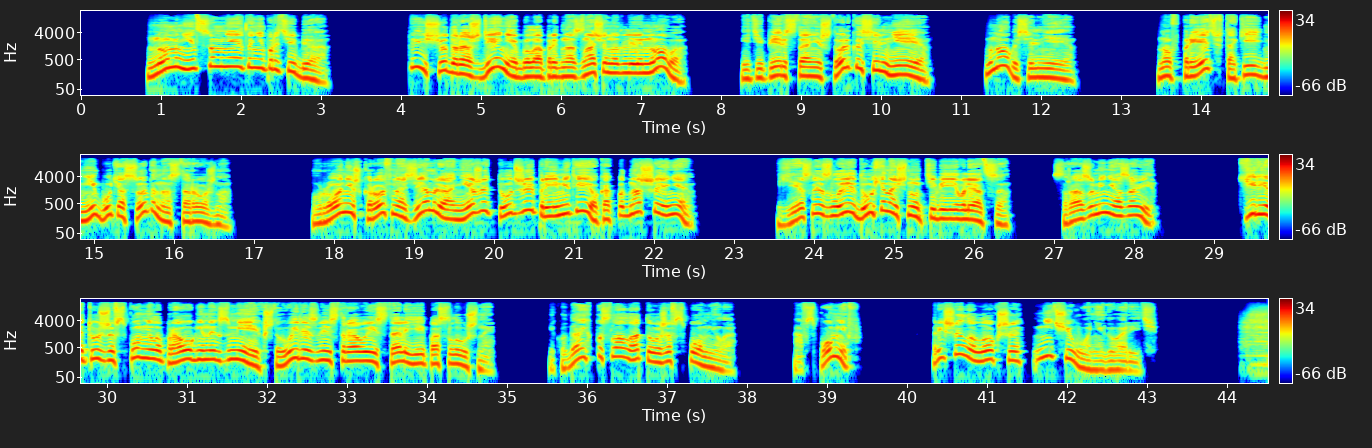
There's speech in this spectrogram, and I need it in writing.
Но мнится мне это не про тебя. Ты еще до рождения была предназначена для иного, и теперь станешь только сильнее, много сильнее. Но впредь в такие дни будь особенно осторожна. Уронишь кровь на землю, а нежить тут же и примет ее, как подношение. Если злые духи начнут тебе являться, сразу меня зови. Кирия тут же вспомнила про огненных змеек, что вылезли из травы и стали ей послушны. И куда их послала, тоже вспомнила. А вспомнив, решила Локше ничего не говорить. you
